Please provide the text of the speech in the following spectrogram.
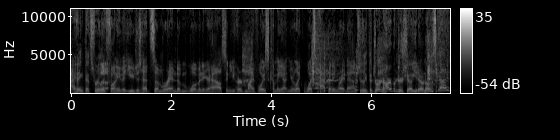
I think that's really Uh, funny that you just had some random woman in your house and you heard my voice coming out and you're like, what's happening right now? She's like, the Jordan Harbinger show. You don't know this guy?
